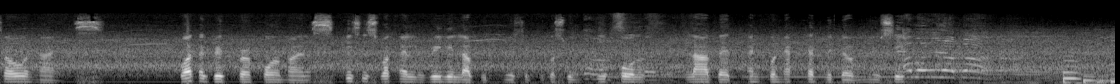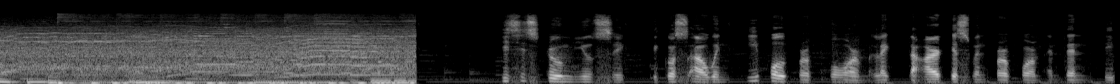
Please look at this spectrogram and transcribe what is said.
So nice. What a great performance. This is what I really love with music because when people love it and connected with the music, this is true music because uh, when people perform, like the artist when perform and then the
